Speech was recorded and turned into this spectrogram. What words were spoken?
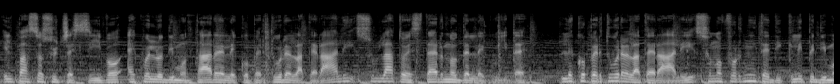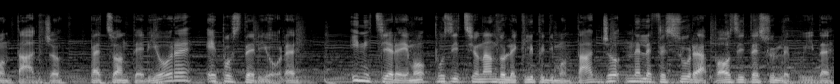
Il passo successivo è quello di montare le coperture laterali sul lato esterno delle guide. Le coperture laterali sono fornite di clip di montaggio, pezzo anteriore e posteriore. Inizieremo posizionando le clip di montaggio nelle fessure apposite sulle guide.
